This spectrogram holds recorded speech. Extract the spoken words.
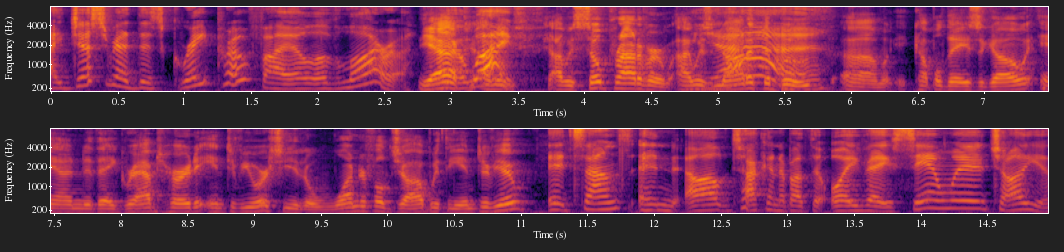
I just read this great profile of Laura, Yeah, your I mean, wife. I was so proud of her. I was not at the booth um, a couple days ago, and they grabbed her to interview her. She did a wonderful job with the interview. it sounds and all talking about the oy vey sandwich, all your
